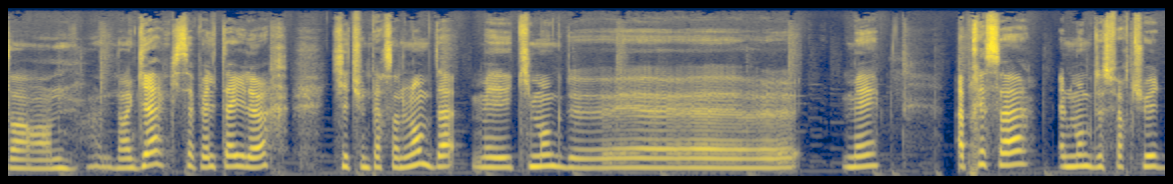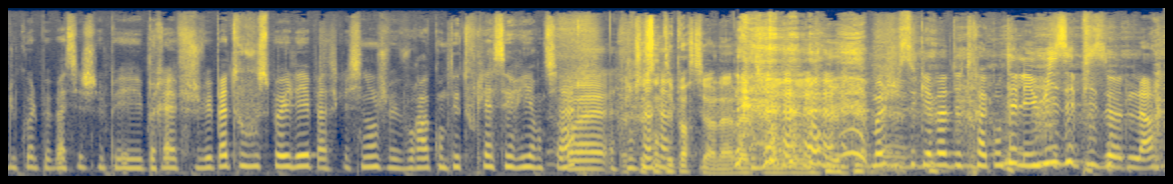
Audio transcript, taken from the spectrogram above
d'un gars qui s'appelle Tyler, qui est une personne lambda, mais qui manque de... euh, mais après ça, elle manque de se faire tuer, du coup elle peut pas s'échapper. Bref, je vais pas tout vous spoiler parce que sinon je vais vous raconter toute la série entière. Ouais. Je te sentais partir là. là tu- Moi, je suis capable de te raconter les huit épisodes là.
